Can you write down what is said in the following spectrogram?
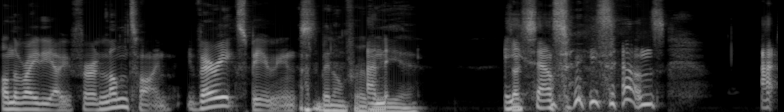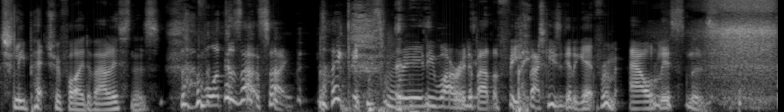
on the radio for a long time, very I experienced. haven't been on for over a year. He sounds he sounds actually petrified of our listeners. what does that say? Like he's really worried about the feedback he's going to get from our listeners.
